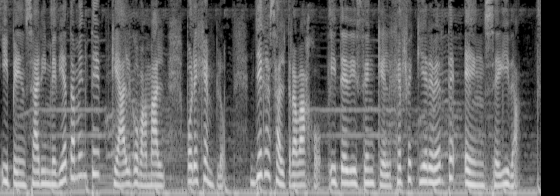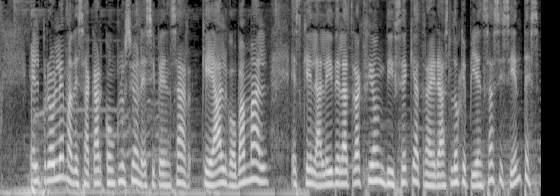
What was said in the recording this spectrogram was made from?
y pensar inmediatamente que algo va mal. Por ejemplo, llegas al trabajo y te dicen que el jefe quiere verte enseguida. El problema de sacar conclusiones y pensar que algo va mal es que la ley de la atracción dice que atraerás lo que piensas y sientes.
